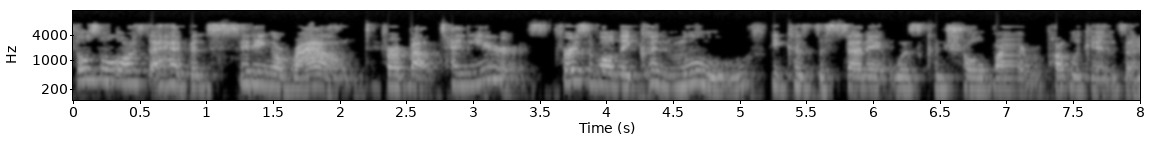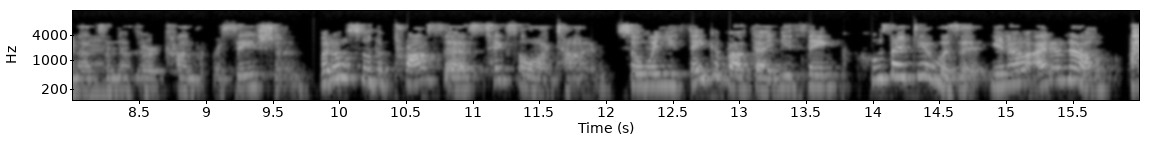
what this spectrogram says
Those are laws that had been sitting around for about 10 years. First of all, they couldn't move because the Senate was controlled by Republicans, and mm-hmm. that's another conversation. But also, the process takes a long time. So when you think about that, you think, whose idea was it? You know, I don't know. I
